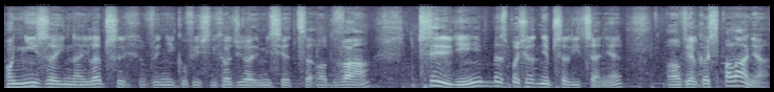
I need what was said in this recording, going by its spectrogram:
poniżej najlepszych wyników, jeśli chodzi o emisję CO2, czyli bezpośrednie przeliczenie o wielkość spalania.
